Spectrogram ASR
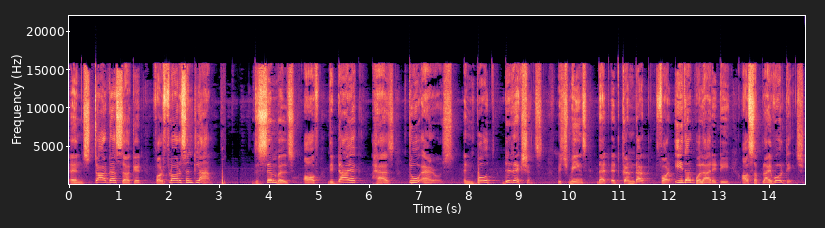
in starter circuit for fluorescent lamp. The symbols of the DIAC has two arrows in both directions which means that it conduct for either polarity or supply voltage.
